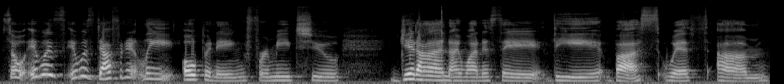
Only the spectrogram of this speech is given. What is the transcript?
So it was it was definitely opening for me to get on. I want to say the bus with um,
